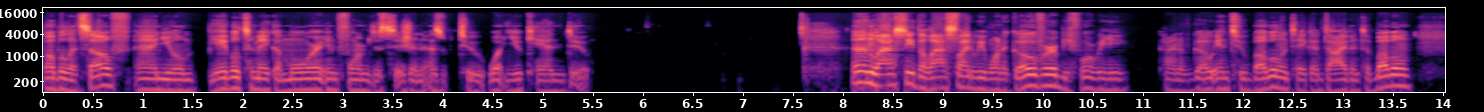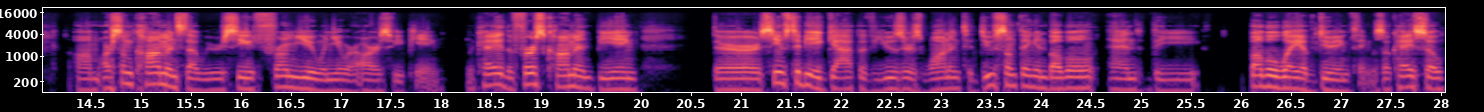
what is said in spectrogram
bubble itself, and you'll be able to make a more informed decision as to what you can do. And then lastly, the last slide we want to go over before we kind of go into Bubble and take a dive into Bubble um, are some comments that we received from you when you were RSVPing. Okay, the first comment being there seems to be a gap of users wanting to do something in Bubble and the Bubble way of doing things. Okay, so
